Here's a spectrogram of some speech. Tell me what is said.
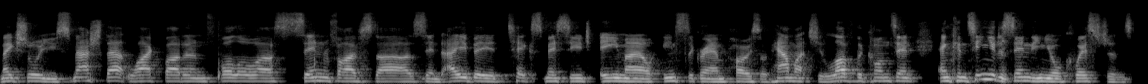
make sure you smash that like button, follow us, send five stars, send AB a text message, email, Instagram post on how much you love the content, and continue to send in your questions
